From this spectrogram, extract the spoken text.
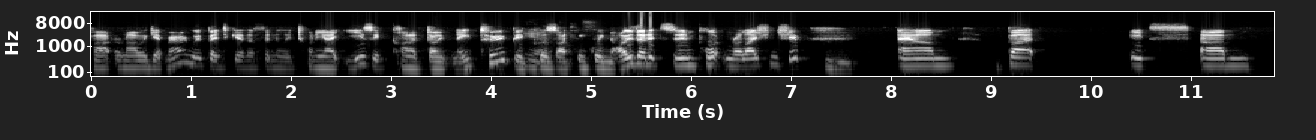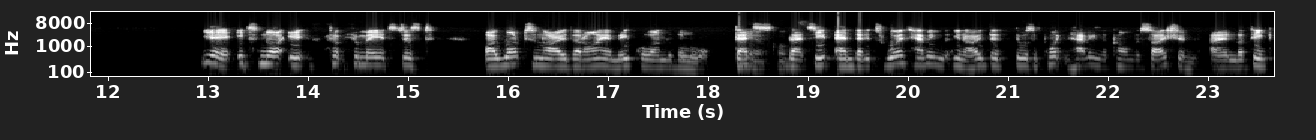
partner and I would get married. We've been together for nearly twenty eight years. It kind of don't need to because I think we know that it's an important relationship. Mhm. Um, but it's um, yeah, it's not. It, for, for me, it's just I want to know that I am equal under the law. Yeah, That's course. that's it, and that it's worth having. You know, that there was a point in having the conversation, and I think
